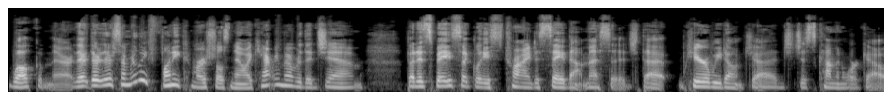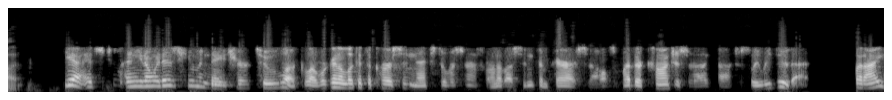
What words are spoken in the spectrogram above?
welcome there. there, there there's some really funny commercials now. I can't remember the gym, but it's basically trying to say that message that here we don't judge, just come and work out. Yeah, it's and you know it is human nature to look. Well, we're going to look at the person next to us or in front of us and compare ourselves, whether conscious or unconsciously. We do that, but I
